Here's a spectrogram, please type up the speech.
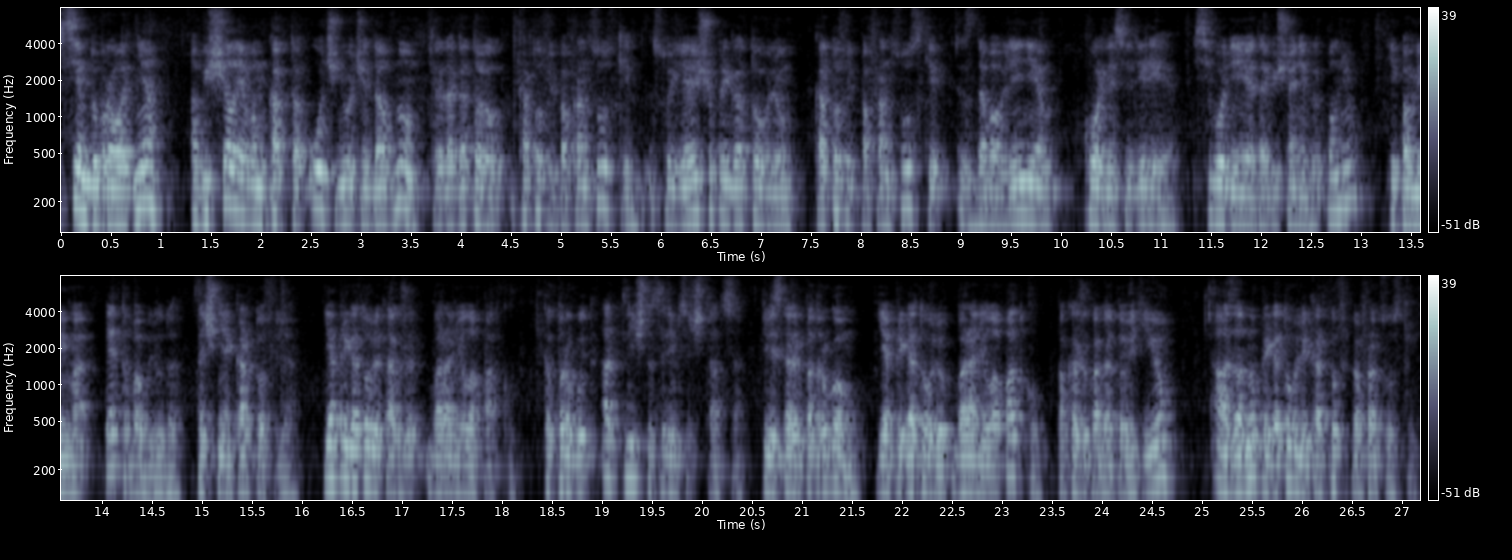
Всем доброго дня! Обещал я вам как-то очень-очень давно, когда готовил картофель по-французски, что я еще приготовлю картофель по-французски с добавлением корня сельдерея. Сегодня я это обещание выполню. И помимо этого блюда, точнее картофеля, я приготовлю также баранью лопатку, которая будет отлично с этим сочетаться. Или скажем по-другому, я приготовлю баранью лопатку, покажу как готовить ее, а заодно приготовлю и картофель по-французски.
